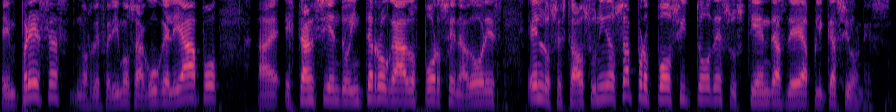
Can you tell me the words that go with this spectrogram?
empresas, nos referimos a Google y Apple, ah, están siendo interrogados por senadores en los Estados Unidos a propósito de sus tiendas de aplicaciones.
